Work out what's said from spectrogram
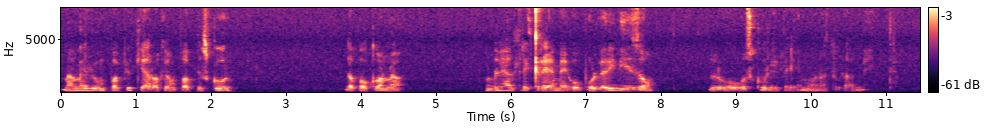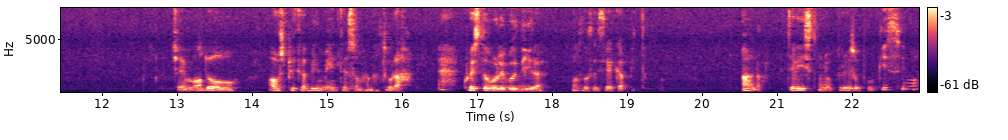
Ma meglio un po' più chiaro che un po' più scuro. Dopo con le altre creme o polveri viso lo scuriremo naturalmente. Cioè in modo auspicabilmente insomma naturale. Questo volevo dire, non so se si è capito. Allora, avete visto ne ho preso pochissimo.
